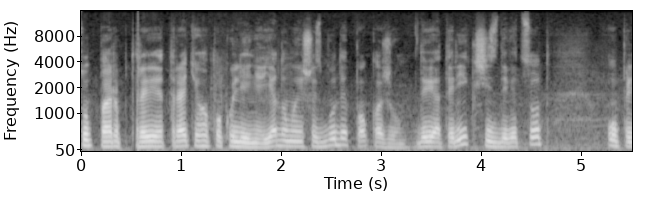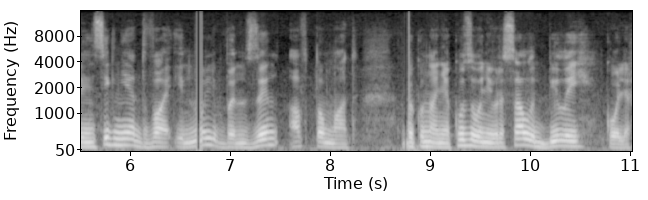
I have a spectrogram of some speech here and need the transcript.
Superb 3 третього покоління. Я думаю, щось буде, покажу. 9 рік, 6900, Opel Insignia 2.0, бензин, автомат. Виконання кузова універсалу, білий колір.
